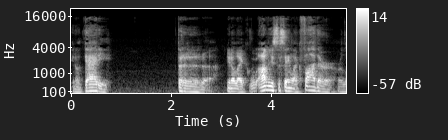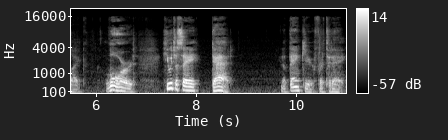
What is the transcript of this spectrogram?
you know, Daddy. Da da da da. You know, like I'm used to saying like Father or like Lord. He would just say Dad. You know, thank you for today.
